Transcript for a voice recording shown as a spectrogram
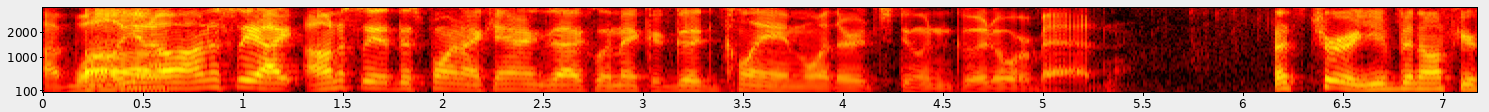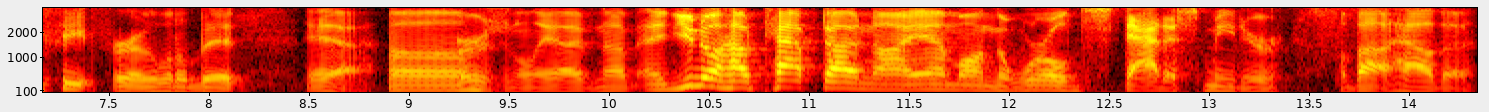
Uh, well, you Uh, know, honestly, I honestly at this point I can't exactly make a good claim whether it's doing good or bad. That's true. You've been off your feet for a little bit. Yeah. Um, Personally, I've not, and you know how tapped on I am on the world status meter about how the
